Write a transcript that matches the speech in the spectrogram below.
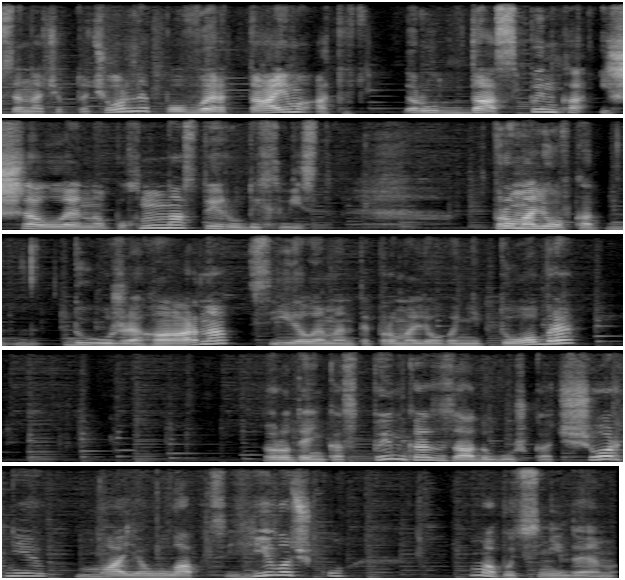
все начебто чорне. Повертаємо, а тут руда спинка і шалено пухнастий рудий хвіст. Промальовка дуже гарна. Всі елементи промальовані добре. Руденька спинка, ззаду вушка чорні, має в лапці гілочку. Мабуть, снідаємо.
